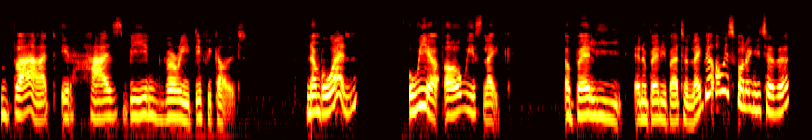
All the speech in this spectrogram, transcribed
but it has been very difficult. Number one, we are always like a belly and a belly button. Like we're always following each other.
